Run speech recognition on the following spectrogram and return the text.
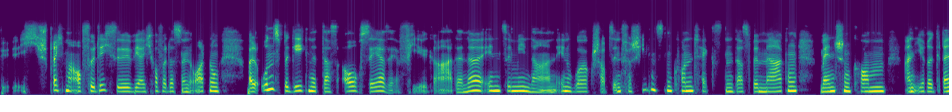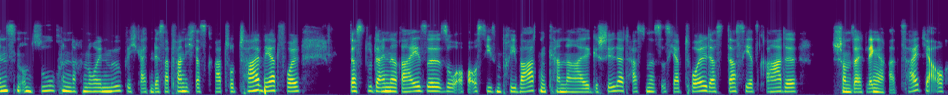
ich spreche mal auch für dich, Silvia, ich hoffe, das ist in Ordnung, weil uns begegnet das auch sehr, sehr viel gerade, ne? in Seminaren, in Workshops, in verschiedensten Kontexten, dass wir merken, Menschen kommen an ihre Grenzen und suchen nach neuen Möglichkeiten. Deshalb fand ich das gerade total wertvoll, dass du deine Reise so auch aus diesem privaten Kanal geschildert hast. Und es ist ja toll, dass das jetzt gerade schon seit längerer Zeit ja auch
